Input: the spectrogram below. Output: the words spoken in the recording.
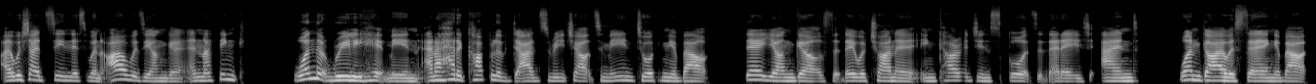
I wish I'd seen this when I was younger. And I think one that really hit me, and, and I had a couple of dads reach out to me and talking about their young girls that they were trying to encourage in sports at that age. And one guy was saying about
